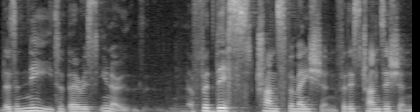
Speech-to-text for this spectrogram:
there's a need that there is, you know, for this transformation, for this transition.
